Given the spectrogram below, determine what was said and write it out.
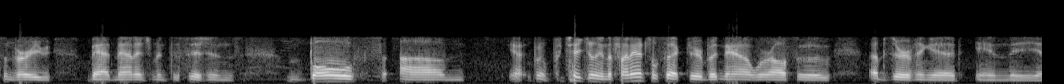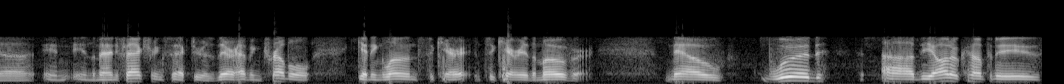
some very bad management decisions, both um, particularly in the financial sector, but now we're also observing it in the uh, in in the manufacturing sector as they're having trouble getting loans to carry to carry them over. Now, would uh, the auto companies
